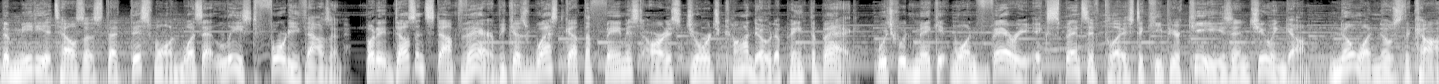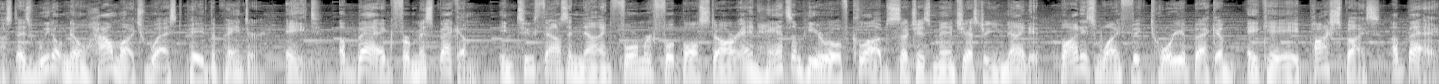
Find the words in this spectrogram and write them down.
the media tells us that this one was at least $40,000. But it doesn't stop there because West got the famous artist George Condo to paint the bag, which would make it one very expensive place to keep your keys and chewing gum. No one knows the cost as we don't know how much West paid the painter. 8. A bag for Miss Beckham. In 2009, former football star and handsome hero of clubs such as Manchester United bought his wife Victoria Beckham, aka Posh Spice, a bag.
